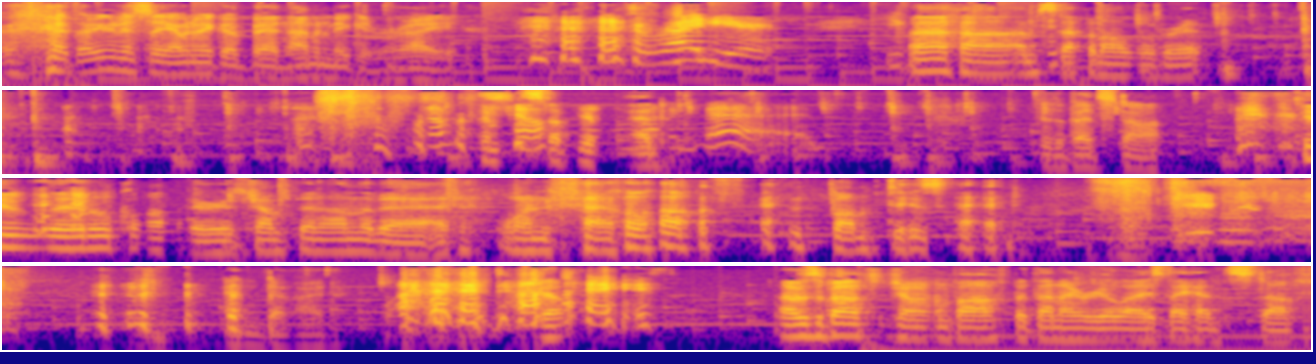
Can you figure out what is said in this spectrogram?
I thought you were gonna say I'm gonna make a bed and I'm gonna make it right. right here. Uh huh. I'm stepping all over it. Don't Messed up your bed. bed. Do the bed stomp. Two little clodders jumping on the bed. One fell off and bumped his head. And died. I died. I was about to jump off, but then I realized I had stuff.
